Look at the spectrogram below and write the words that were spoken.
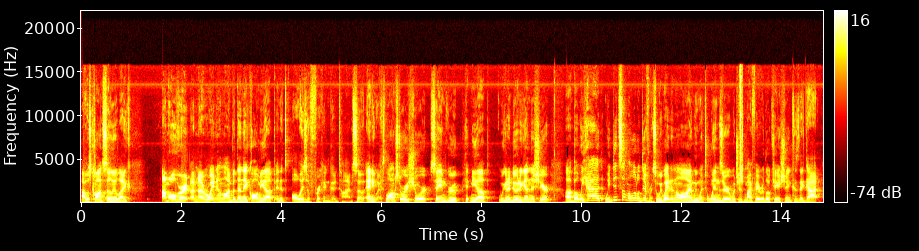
I was constantly like, I'm over it. I'm never waiting in line. But then they call me up, and it's always a freaking good time. So, anyways, long story short, same group hit me up. We're gonna do it again this year, uh, but we had we did something a little different. So we waited in line. We went to Windsor, which is my favorite location because they got.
